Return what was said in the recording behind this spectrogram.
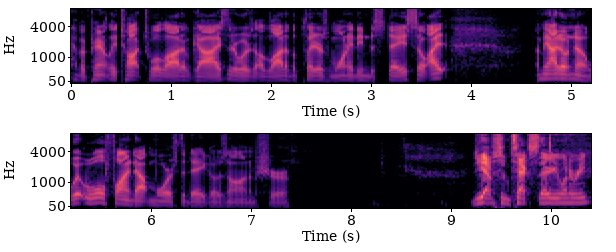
have apparently talked to a lot of guys. There was a lot of the players wanted him to stay. So I, I mean, I don't know. We, we'll find out more as the day goes on. I'm sure. Do you have some text there you want to read?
